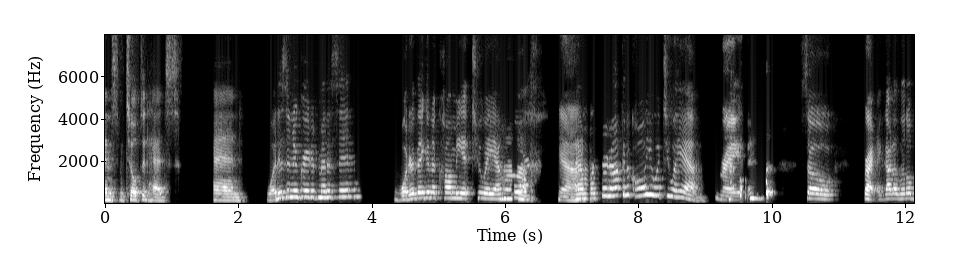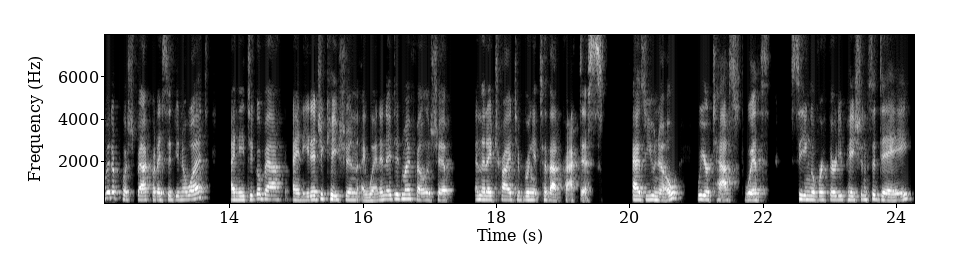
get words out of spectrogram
and some tilted heads. And what is integrative medicine? What are they going to call me at 2 a.m. for? Yeah. And I'm like, they're not going to call you at 2 a.m. Right. so, right. I got a little bit of pushback, but I said, you know what? I need to go back. I need education. I went and I did my fellowship. And then I tried to bring it to that practice. As you know, we are tasked with seeing over 30 patients a day,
